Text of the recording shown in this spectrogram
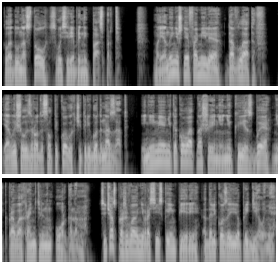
Кладу на стол свой серебряный паспорт. Моя нынешняя фамилия — Давлатов. Я вышел из рода Салтыковых четыре года назад и не имею никакого отношения ни к ИСБ, ни к правоохранительным органам. Сейчас проживаю не в Российской империи, а далеко за ее пределами.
